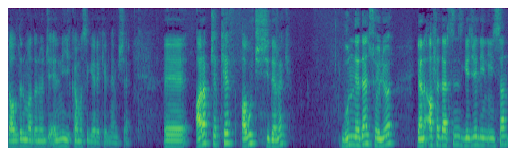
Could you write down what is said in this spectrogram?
daldırmadan önce elini yıkaması gerekir demişler. Ee, Arapça kef avuç içi demek. Bunu neden söylüyor? Yani affedersiniz geceliğin insan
